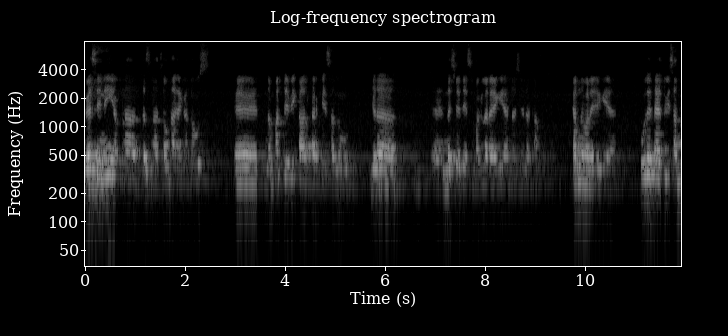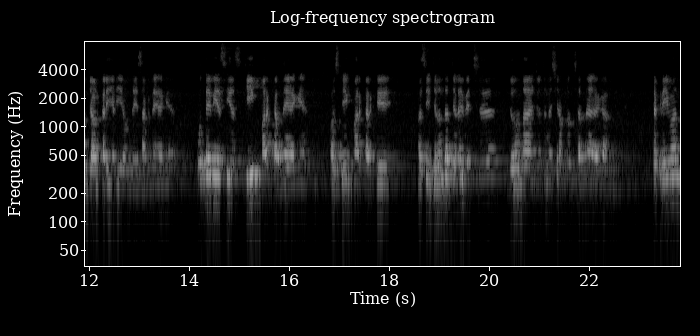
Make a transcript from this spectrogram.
ਵੈਸੇ ਨਹੀਂ ਆਪਣਾ ਦੱਸਣਾ ਚਾਹੁੰਦਾ ਹੈਗਾ ਤਾਂ ਉਸ ਨੰਬਰ ਤੇ ਵੀ ਕਾਲ ਕਰਕੇ ਸਾਨੂੰ ਜਿਹੜਾ ਨਸ਼ੇ ਦੇ ਸਮਗਲਰ ਹੈਗੇ ਆ ਨਸ਼ੇ ਦਾ ਕੰਮ ਕਰਨ ਵਾਲੇ ਹੈਗੇ ਆ ਉਹਦੇ ਤਹਿਤ ਵੀ ਸਾਨੂੰ ਜਾਣਕਾਰੀ ਜਿਹੜੀ ਹੈ ਉਹ ਦੇ ਸਕਦੇ ਹੈਗੇ ਆ। ਉੱਤੇ ਵੀ ਅਸੀਂ ਸਟੀਕ ਵਰਕ ਕਰਦੇ ਹੈਗੇ ਆ ਔਰ ਸਟੀਕ ਵਰਕ ਕਰਕੇ ਅਸੀਂ ਜਲੰਧਰ ਜ਼ਿਲ੍ਹੇ ਵਿੱਚ ਜਦੋਂ ਦਾ ਯੁੱਧ ਨਸ਼ਿਆਂ ਵਿਰੁੱਧ ਚੱਲ ਰਿਹਾ ਹੈਗਾ, ਤਕਰੀਬਨ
